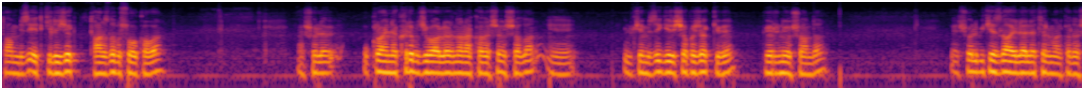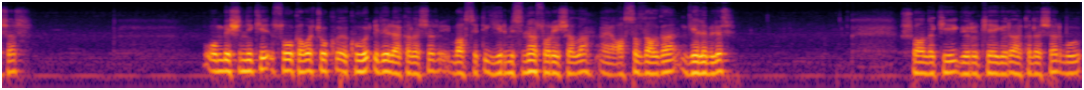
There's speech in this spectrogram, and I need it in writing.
tam bizi etkileyecek tarzda bir soğuk hava. Yani şöyle Ukrayna Kırım civarlarından arkadaşlar inşallah e, ülkemize giriş yapacak gibi görünüyor şu anda. E, şöyle bir kez daha ilerletelim arkadaşlar. 15'indeki soğuk hava çok e, kuvvetli değil arkadaşlar. Bahsettik 20'sinden sonra inşallah e, asıl dalga gelebilir. Şu andaki görüntüye göre arkadaşlar bu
